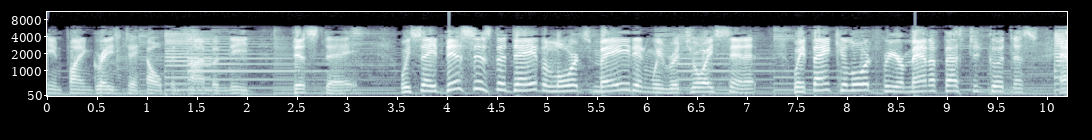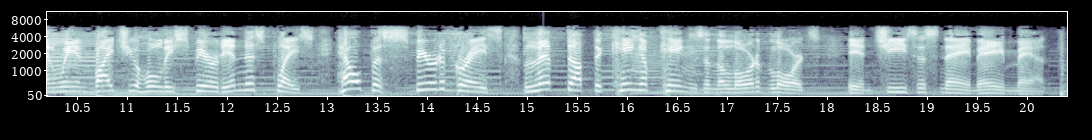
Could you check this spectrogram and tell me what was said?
and find grace to help in time of need this day. We say, This is the day the Lord's made, and we rejoice in it. We thank you, Lord, for your manifested goodness, and we invite you, Holy Spirit, in this place. Help us, Spirit of grace, lift up the King of kings and the Lord of lords. In Jesus' name, amen.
